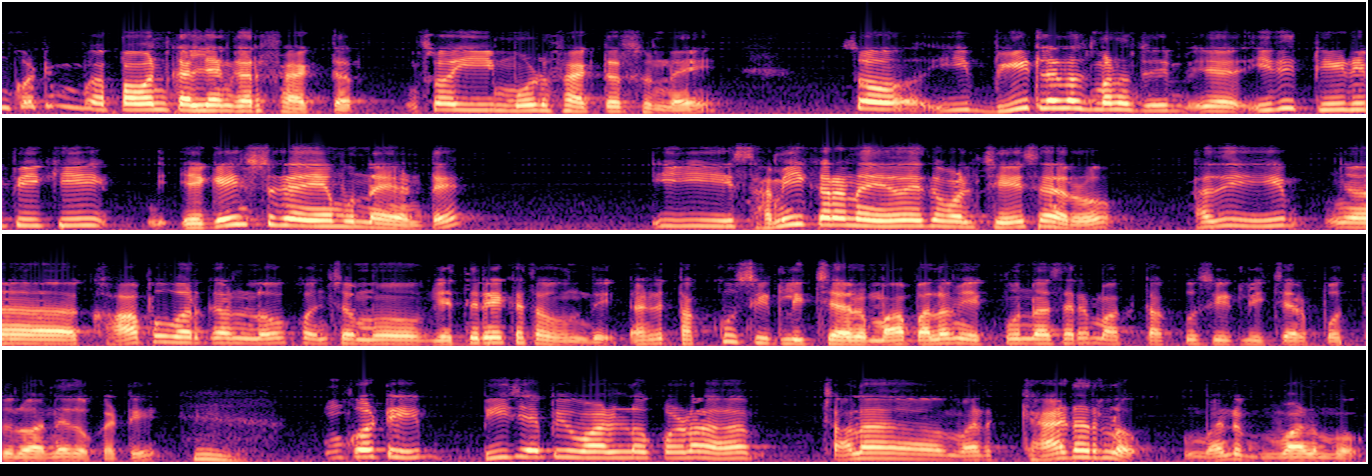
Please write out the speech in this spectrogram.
ఇంకోటి పవన్ కళ్యాణ్ గారి ఫ్యాక్టర్. సో ఈ మూడు ఫ్యాక్టర్స్ ఉన్నాయి. సో ఈ వీటిలలో మనం ఇది- టీడీపీకి ఎగెన్స్ట్గా ఏమున్నాయంటే ఈ సమీకరణ ఏదైతే వాళ్ళు చేశారో అది కాపు వర్గంలో కొంచెము వ్యతిరేకత ఉంది. అంటే తక్కువ సీట్లు ఇచ్చారు. మా బలం ఎక్కువ ఉన్నా సరే మాకు తక్కువ సీట్లు ఇచ్చారు పొత్తులు అనేది ఒకటి. ఇంకోటి బీజేపీ వాళ్ళలో కూడా చాలా మన క్యాడర్లో అంటే వాళ్ళు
